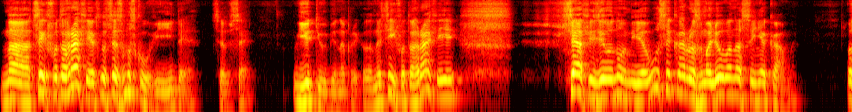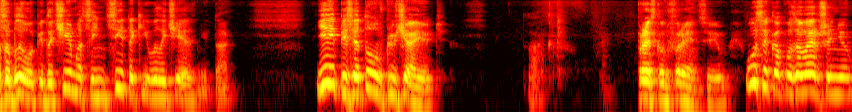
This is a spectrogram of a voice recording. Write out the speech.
на цих фотографіях, ну це з Московії йде це все. В Ютубі, наприклад. На цій фотографії вся фізіономія Усика розмальована синяками. Особливо під очима синці такі величезні. Так. І після того включають прес-конференцію Усика по завершенню,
